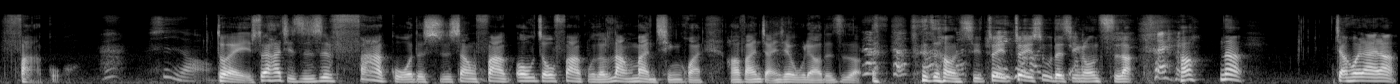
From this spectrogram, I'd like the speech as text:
法国。是哦，对，所以它其实是法国的时尚，法欧洲法国的浪漫情怀。好，反正讲一些无聊的字哦 这种是最硬 要赘述的形容词啦。好，那讲回来了，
